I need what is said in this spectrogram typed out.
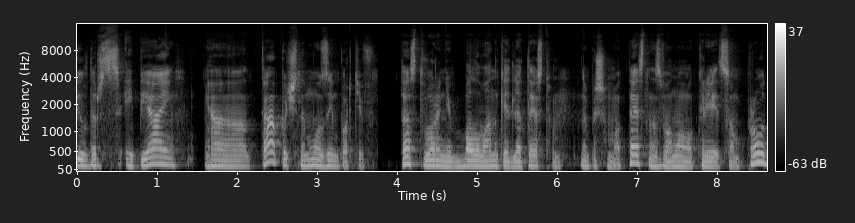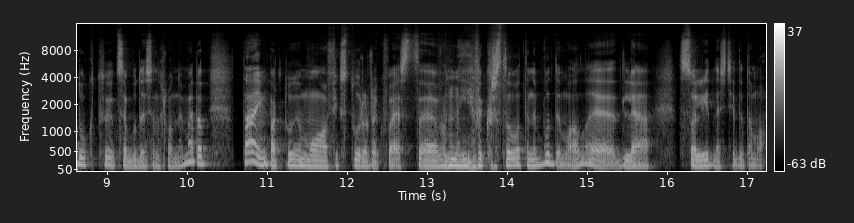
Builders API е, та почнемо з імпортів та створені болванки для тесту. Напишемо тест, назвемо Create some product, це буде синхронний метод, та імпортуємо фікстуру request. Ми її використовувати не будемо, але для солідності додамо.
